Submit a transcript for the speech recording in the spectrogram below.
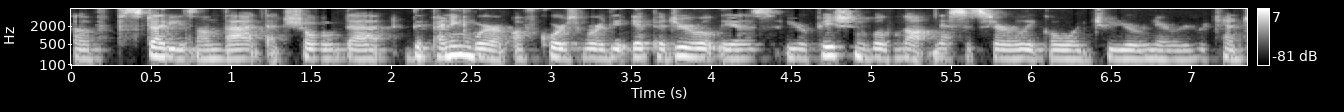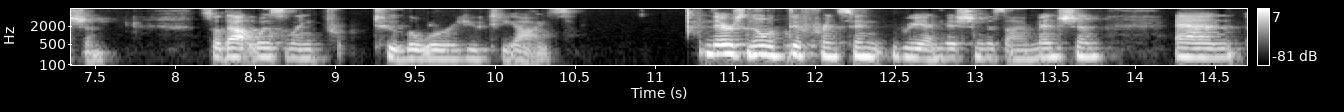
of studies on that that showed that depending where, of course, where the epidural is, your patient will not necessarily go into urinary retention. So that was linked to lower UTIs. There's no difference in readmission, as I mentioned, and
